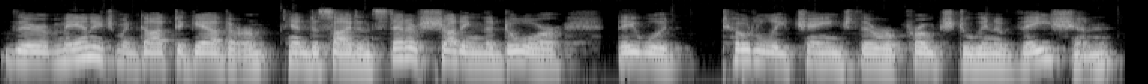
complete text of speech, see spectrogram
their management got together and decided instead of shutting the door, they would totally change their approach to innovation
